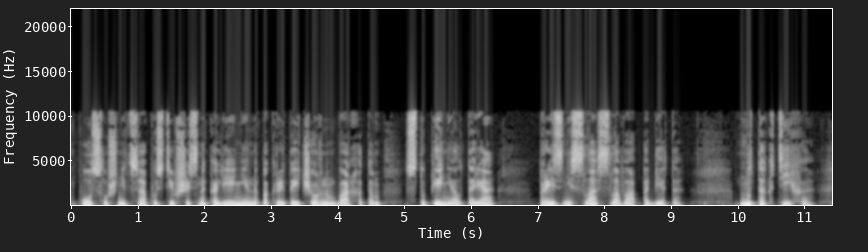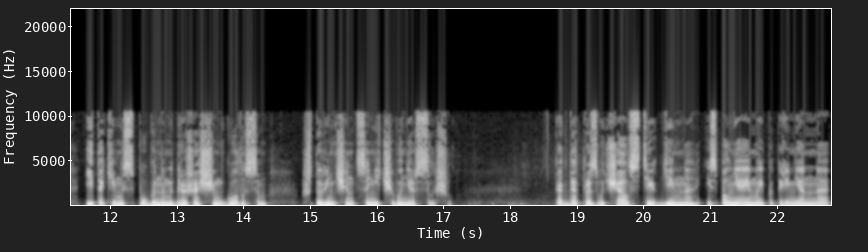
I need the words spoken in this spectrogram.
послушница, опустившись на колени на покрытые черным бархатом ступени алтаря, произнесла слова обета. Но так тихо и таким испуганным и дрожащим голосом, что Винченцо ничего не расслышал. Когда прозвучал стих гимна, исполняемый попеременно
